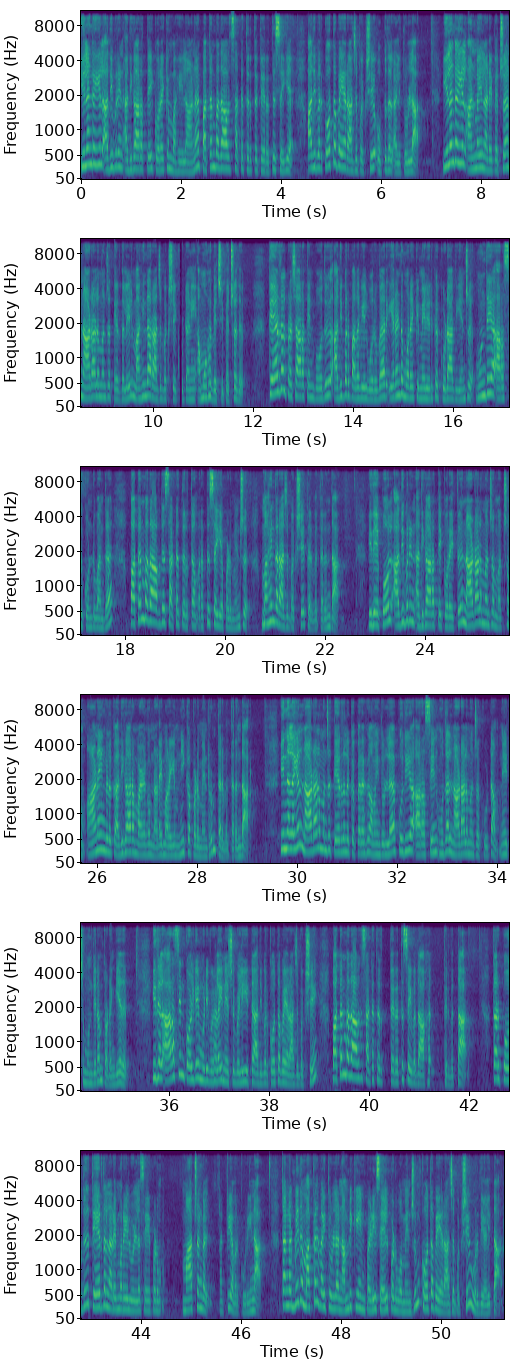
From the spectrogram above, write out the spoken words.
இலங்கையில் அதிபரின் அதிகாரத்தை குறைக்கும் வகையிலான பத்தொன்பதாவது சட்ட திருத்தத்தை ரத்து செய்ய அதிபர் கோத்தபய ராஜபக்சே ஒப்புதல் அளித்துள்ளார். இலங்கையில் அண்மையில் நடைபெற்ற நாடாளுமன்ற தேர்தலில் மஹிந்தா ராஜபக்சே கூட்டணி அமோக வெற்றி பெற்றது. தேர்தல் பிரச்சாரத்தின் போது அதிபர் பதவியில் ஒருவர் இரண்டு முறைக்கு மேல் இருக்கக்கூடாது என்று முந்தைய அரசு கொண்டு வந்த பத்தொன்பதாவது சட்ட திருத்தம் ரத்து செய்யப்படும் என்று மஹிந்த ராஜபக்சே தெரிவித்திருந்தார். இதேபோல் அதிபரின் அதிகாரத்தை குறைத்து நாடாளுமன்றம் மற்றும் ஆணையங்களுக்கு அதிகாரம் வழங்கும் நடைமுறையும் நீக்கப்படும் என்றும் தெரிவித்திருந்தார். இந்நிலையில் நாடாளுமன்ற தேர்தலுக்கு பிறகு அமைந்துள்ள புதிய அரசின் முதல் நாடாளுமன்ற கூட்டம் நேற்று முன்தினம் தொடங்கியது. இதில் அரசின் கொள்கை முடிவுகளை நேற்று வெளியிட்ட அதிபர் கோத்தபய ராஜபக்சே பத்தொன்பதாவது சட்டத்திருத்தத்தை ரத்து செய்வதாக தெரிவித்தார். தற்போது தேர்தல் நடைமுறையில் உள்ள செயல்படும் மாற்றங்கள் பற்றி அவர் கூறினார். தங்கள் மீது மக்கள் வைத்துள்ள நம்பிக்கையின்படி செயல்படுவோம் என்றும் கோத்தபய ராஜபக்சே உறுதியளித்தார்.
